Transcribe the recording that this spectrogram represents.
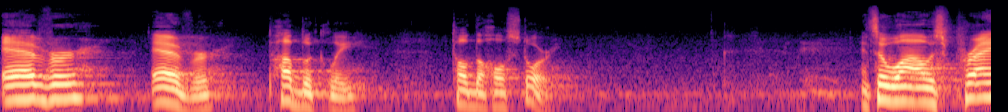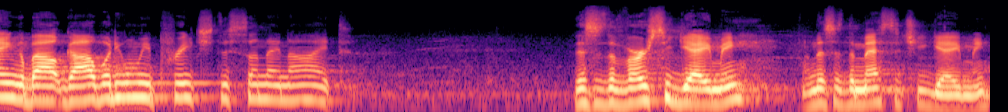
ever, ever publicly told the whole story. And so while I was praying about God, what do you want me to preach this Sunday night? This is the verse He gave me, and this is the message He gave me.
